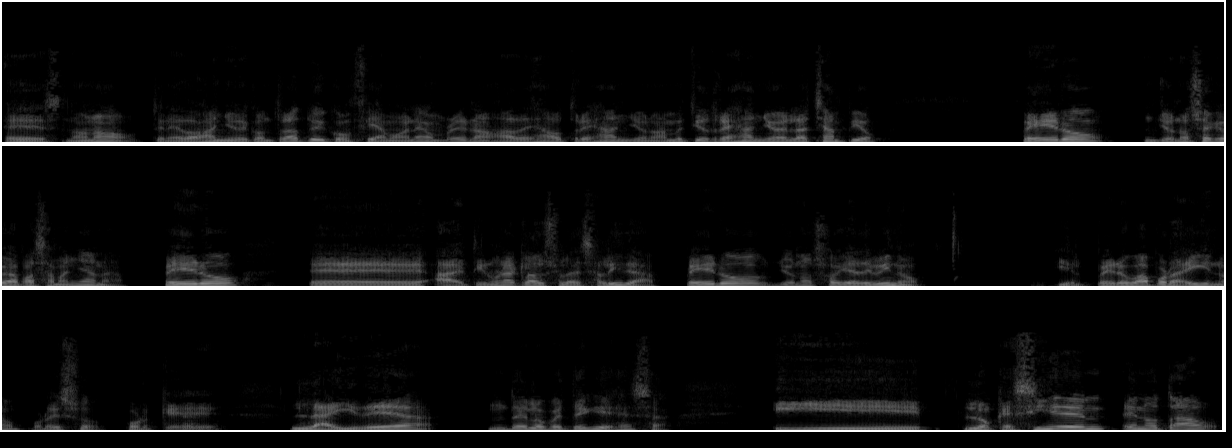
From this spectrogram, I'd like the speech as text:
Es, no, no, tiene dos años de contrato y confiamos en él, hombre, nos ha dejado tres años, nos ha metido tres años en la Champions pero yo no sé qué va a pasar mañana, pero eh, ah, tiene una cláusula de salida, pero yo no soy adivino. Y el pero va por ahí, ¿no? Por eso, porque la idea de Lopetegui es esa. Y lo que sí he, notado,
